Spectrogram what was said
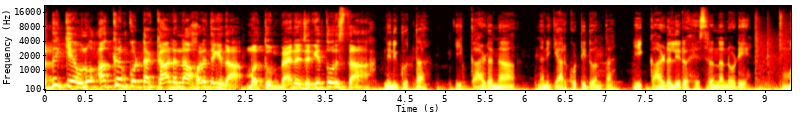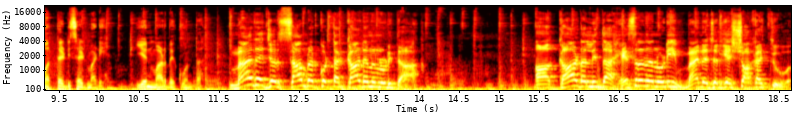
ಅದಕ್ಕೆ ಅವನು ಅಕ್ರಮ್ ಕೊಟ್ಟ ಕಾರ್ಡನ್ನ ಹೊರತೆಗೆದ ಮತ್ತು ಮ್ಯಾನೇಜರ್ಗೆ ತೋರಿಸ್ದ. ನಿನಗೆ ಗೊತ್ತಾ ಈ ಕಾರ್ಡನ್ನ ನನಗೆ ಯಾರು ಕೊಟ್ಟಿದ್ದು ಅಂತ? ಈ ಕಾರ್ಡಲ್ಲಿರೋ ಹೆಸರನ್ನ ನೋಡಿ. ಮತ್ತೆ ಡಿಸೈಡ್ ಮಾಡಿ. ಏನ್ ಮಾಡಬೇಕು ಅಂತ. ಮ್ಯಾನೇಜರ್ ಸಾಮ್ರಾಟ್ ಕೊಟ್ಟ ಕಾರ್ಡ್ ಅನ್ನು ನೋಡಿದ್ದ. ಆ ಕಾರ್ಡ್ ಅಲ್ಲಿದ್ದ ಹೆಸರನ್ನ ನೋಡಿ ಮ್ಯಾನೇಜರ್ಗೆ ಶಾಕ್ ಆಯ್ತು.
